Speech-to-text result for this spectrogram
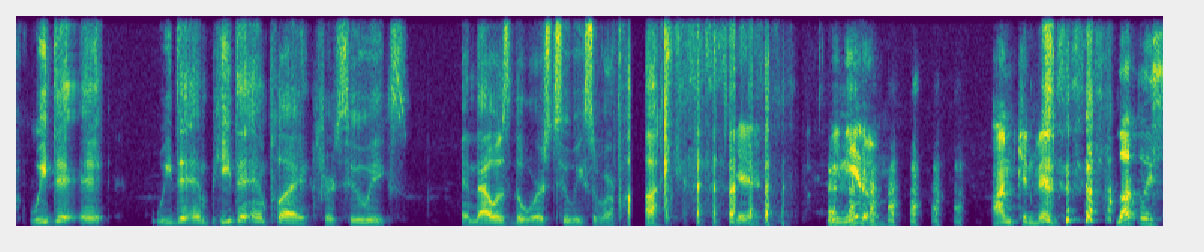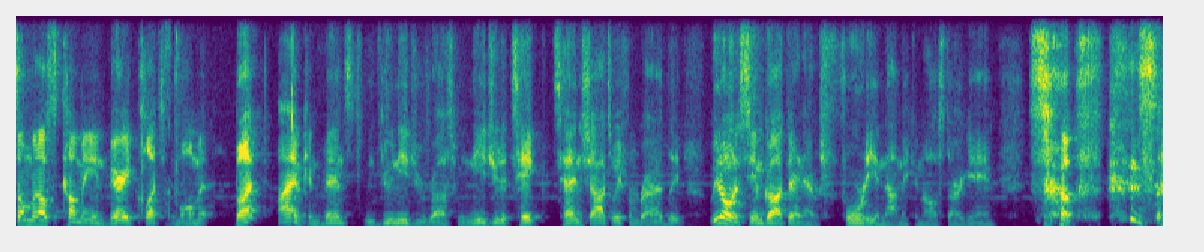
We didn't. We didn't. He didn't play for two weeks, and that was the worst two weeks of our podcast. Yeah. We need him. I'm convinced. Luckily, someone else is coming in very clutch at the moment. But I am convinced we do need you, Russ. We need you to take 10 shots away from Bradley. We don't want to see him go out there and average 40 and not make an all star game. So, so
